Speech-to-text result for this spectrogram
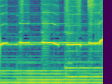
Música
